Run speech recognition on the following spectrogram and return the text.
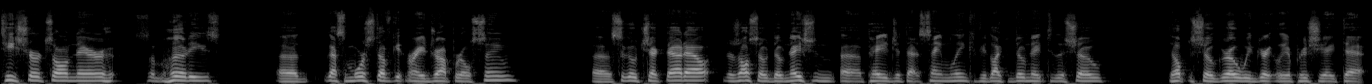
t shirts on there, some hoodies. Uh, got some more stuff getting ready to drop real soon. Uh, so go check that out. There's also a donation uh, page at that same link if you'd like to donate to the show to help the show grow. We'd greatly appreciate that.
